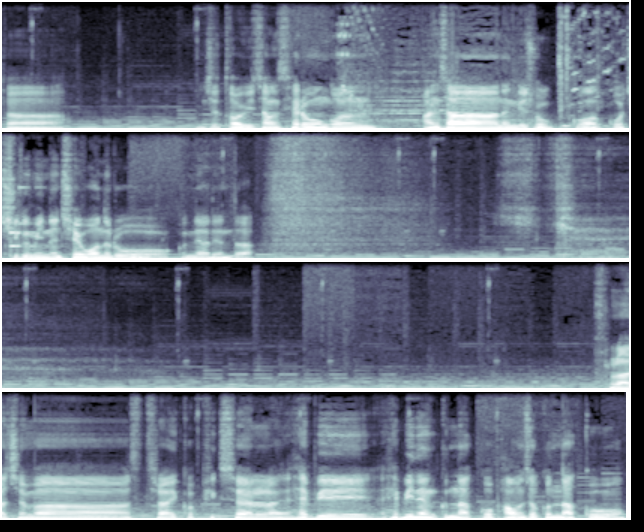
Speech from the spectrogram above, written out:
자 이제 더 이상 새로운 건 안 사는 게 좋을 것 같고 지금 있는 재원으로 끝내야 된다. 플라즈마 스트라이커 픽셀 헤비 헤비는 끝났고 바운서 끝났고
